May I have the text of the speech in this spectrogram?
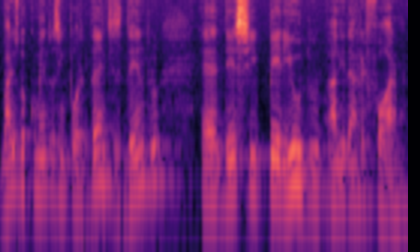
vários documentos importantes dentro é, desse período ali da reforma.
